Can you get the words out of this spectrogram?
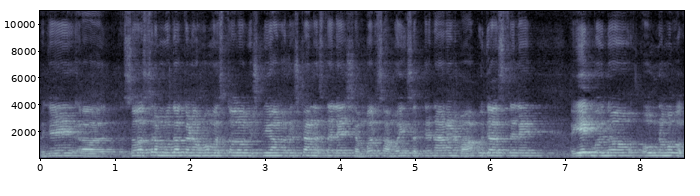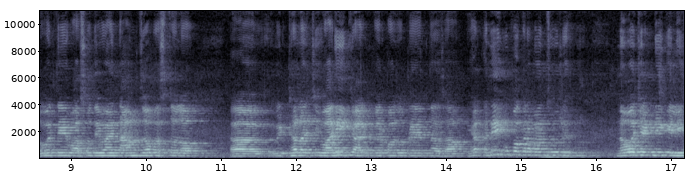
म्हणजे सहस्र मोदक गण होम आसतलो विष्णुयाम अनुष्ठान आसतले शंभर सामयिक सत्यनारायण महापुजा आसतले एक म्हयनो ओम नमो भगवते वासुदेवाय नाम जप आसतलो विठ्ठलाची वारी करपाचो प्रयत्न आसा ह्या अनेक उपक्रमांसून नवचंडी केली.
